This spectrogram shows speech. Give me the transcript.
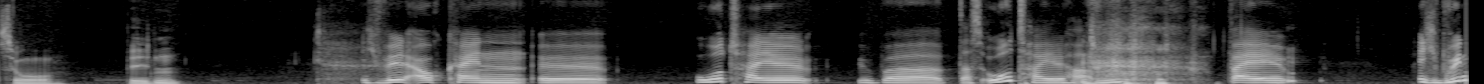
zu bilden. Ich will auch kein äh, Urteil über das Urteil haben, weil ich bin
